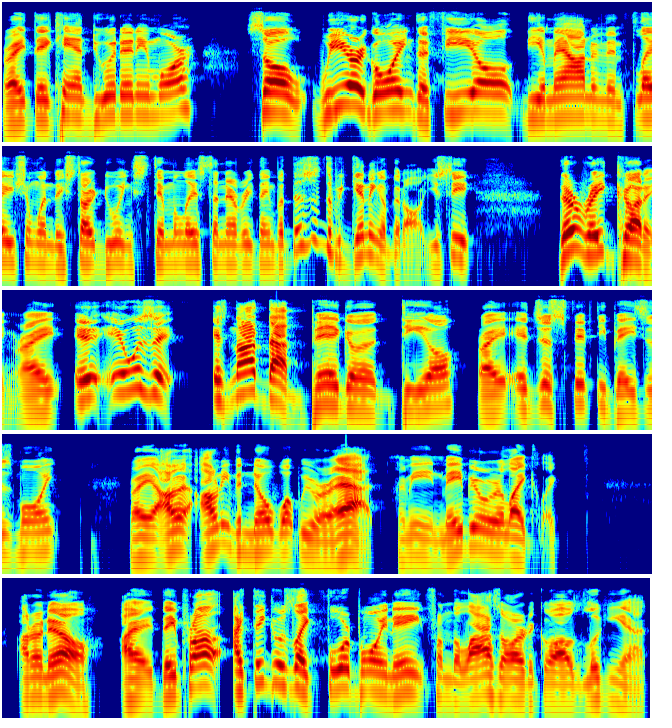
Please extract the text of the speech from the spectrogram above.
Right? They can't do it anymore. So we are going to feel the amount of inflation when they start doing stimulus and everything. But this is the beginning of it all. You see, they're rate cutting, right? It, it was a it's not that big of a deal, right? It's just 50 basis point right? I, I don't even know what we were at. I mean, maybe we were like like I don't know. I they pro I think it was like 4.8 from the last article I was looking at.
